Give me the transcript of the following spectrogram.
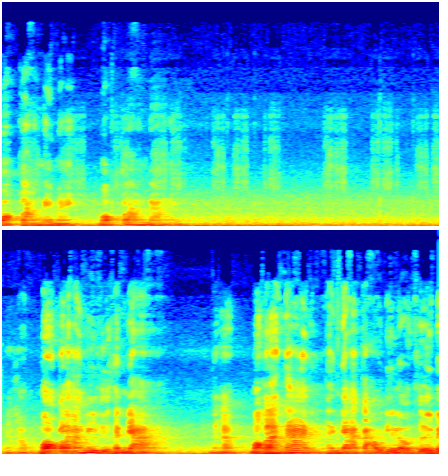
บอกล้างได้ไหม บอกล้างได้นะครับบอกล้างนี่คือสัญญานะครับบอกล้างได้สัญญาเก่าที่เราเคยไป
